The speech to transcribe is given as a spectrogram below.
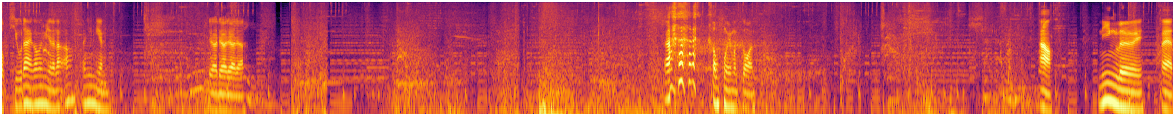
หลบคิวได้ก็ไม่มีอะไรแล้วอ้าอันนี้เนียน เดี๋ยวเดี๋ยวเดี๋ยวเดี๋ยวขโมยมังกรอ้าว นิ่งเลยแปด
